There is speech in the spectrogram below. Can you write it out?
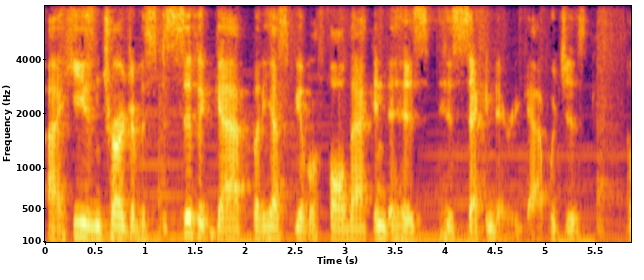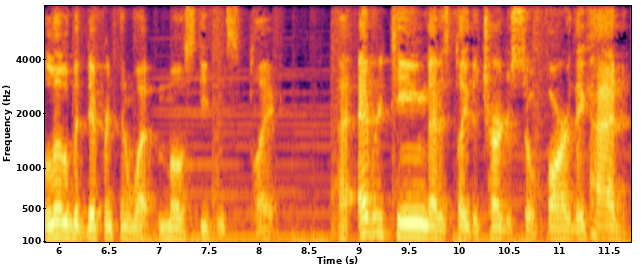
Uh, he's in charge of a specific gap, but he has to be able to fall back into his his secondary gap, which is a little bit different than what most defenses play. Uh, every team that has played the Chargers so far, they've had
